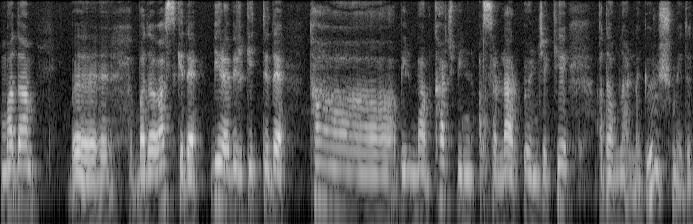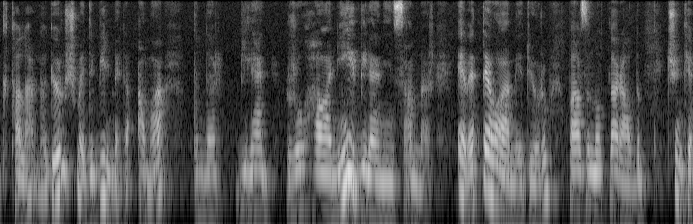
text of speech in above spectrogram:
Madame e, Blavatsky de birebir gitti de ta bilmem kaç bin asırlar önceki adamlarla görüşmedi, kıtalarla görüşmedi, bilmedi ama bunlar bilen, ruhani bilen insanlar. Evet devam ediyorum. Bazı notlar aldım. Çünkü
